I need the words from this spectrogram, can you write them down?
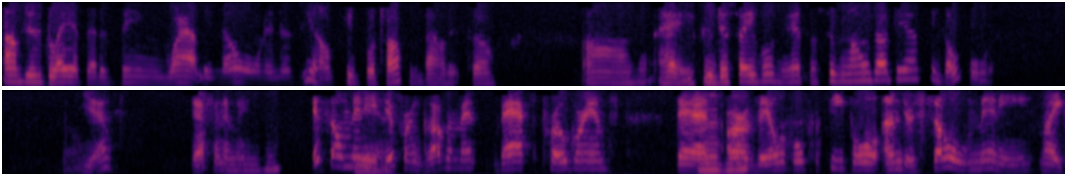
I'm just glad that it's being widely known and there's, you know, people are talking about it. So, um, hey, if you're disabled and you have some student loans out there, I say go for it. So. Yeah, definitely. Mm-hmm. It's so many yeah. different government-backed programs that mm-hmm. are available for people under so many like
